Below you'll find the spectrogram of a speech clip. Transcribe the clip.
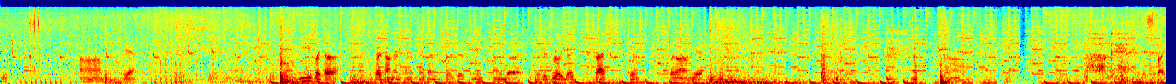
See. Um, yeah. use like the suppressor on them kind of kind of is really good for me, and uh, it was really good fast too. But um, yeah. Fight.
